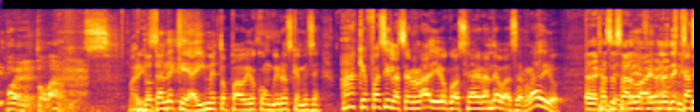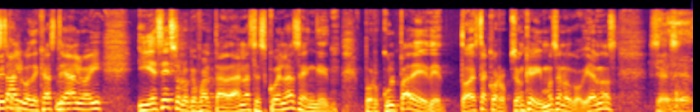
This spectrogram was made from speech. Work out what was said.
Puerto Barrios. Maris. Total de que ahí me he topado yo con güiros que me dicen, ah, qué fácil hacer radio, cuando sea grande voy a hacer radio. Dejaste ¿Entendés? algo ahí, Entonces, dejaste chispita. algo, dejaste algo ahí. Y es eso lo que falta, ¿verdad? En las escuelas, en, eh, por culpa de, de toda esta corrupción que vivimos en los gobiernos, se- se-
